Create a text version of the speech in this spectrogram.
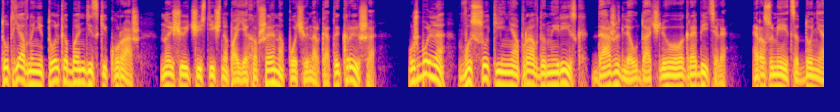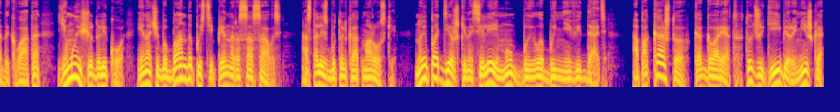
Тут явно не только бандитский кураж, но еще и частично поехавшая на почве наркоты крыша. Уж больно высокий и неоправданный риск даже для удачливого грабителя. Разумеется, до неадеквата ему еще далеко, иначе бы банда постепенно рассосалась. Остались бы только отморозки. Но и поддержки на селе ему было бы не видать. А пока что, как говорят, тот же Гибер и Мишка,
